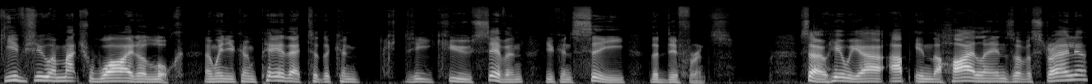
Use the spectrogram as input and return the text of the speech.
gives you a much wider look and when you compare that to the Q7 you can see the difference. So here we are up in the highlands of Australia.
